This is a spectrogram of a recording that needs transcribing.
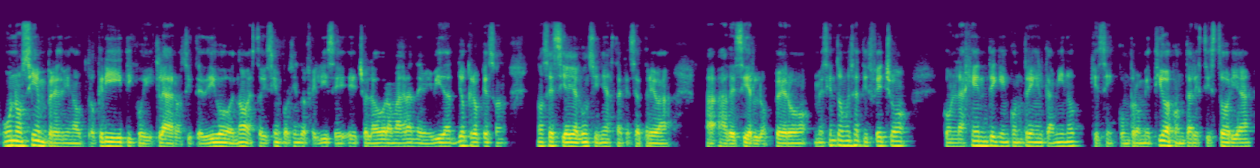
uno siempre es bien autocrítico y claro, si te digo, no, estoy 100% feliz, he hecho la obra más grande de mi vida, yo creo que eso, no sé si hay algún cineasta que se atreva a, decirlo, pero me siento muy satisfecho con la gente que encontré en el camino que se comprometió a contar esta historia,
